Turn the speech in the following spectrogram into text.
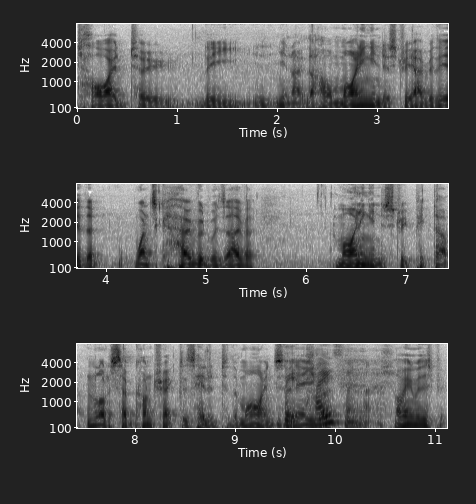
tied to the you know the whole mining industry over there that once COVID was over, mining industry picked up and a lot of subcontractors headed to the mines. So now you got, so much. I mean, with this,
